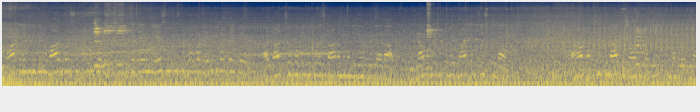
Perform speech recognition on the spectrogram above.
ఈ మాటలు విని మీరు మారుపరుస్తూ పొందుకొని ఇంత దేవుడు యేసుక్రీస్తు ప్రభువుని ఎరిగినట్లయితే ఆ రాజ్యంలో మీకు కూడా స్థానం ఉన్నది దేవుడు బిడ్డారా. ఈ గ్రామంలో నుంచి మీరు ప్రార్థన చేసుకుందాం. ఆ పరిస్థితి రాజు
